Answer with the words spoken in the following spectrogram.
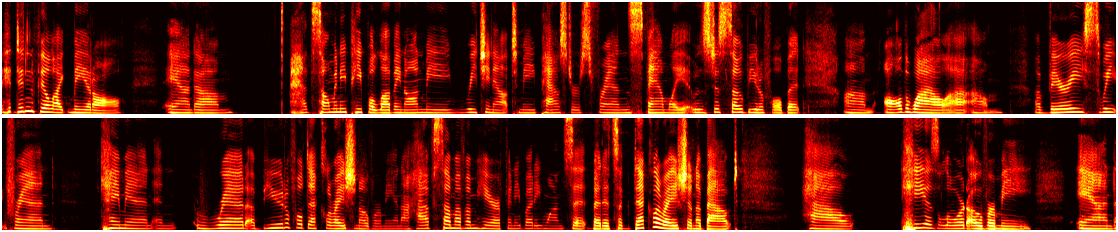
it didn't feel like me at all. And um, I had so many people loving on me, reaching out to me, pastors, friends, family. It was just so beautiful. But um, all the while, uh, um, a very sweet friend came in and read a beautiful declaration over me. And I have some of them here if anybody wants it. But it's a declaration about how He is Lord over me. And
